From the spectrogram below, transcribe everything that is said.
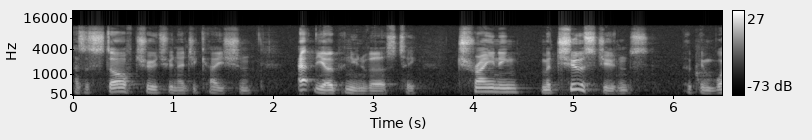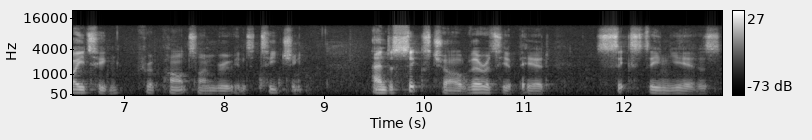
as a staff tutor in education at the Open University, training mature students who've been waiting for a part-time route into teaching. And a sixth child, Verity, appeared 16 years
